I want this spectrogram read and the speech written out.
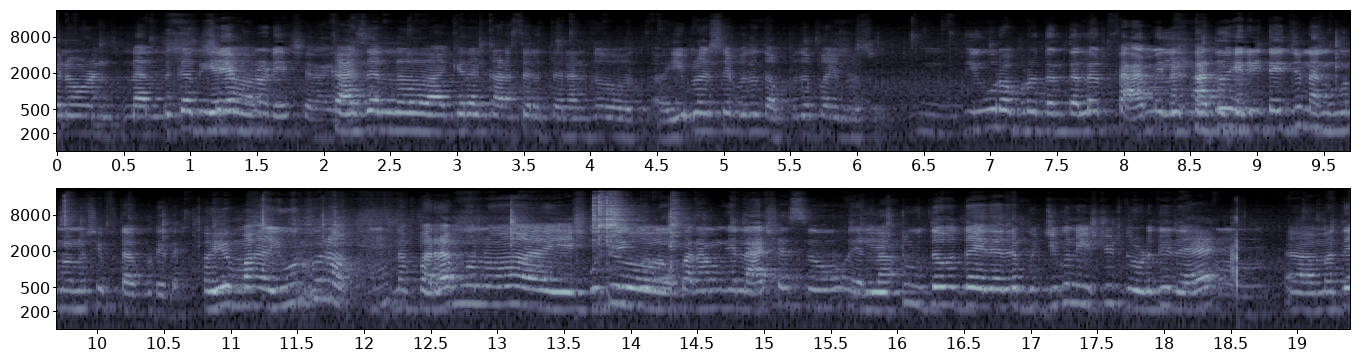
ಏನೋ ನಂದಕ್ಕದು ಏನೋ ನೋಡಿ ಕಾಜಲ್ ಹಾಕಿರಂಗ್ ಕಾಣಿಸ್ತಾ ಇರುತ್ತೆ ನಂದು ಐಬ್ರೋಸೇ ಬಂದು ದಪ್ಪ ದಪ್ಪ ಐಬ್ರೋಸು ಇವ್ರೊಬ್ರದ್ದಂತೆಲ್ಲ ಫ್ಯಾಮಿಲಿ ಅದು ಹೆರಿಟೇಜ್ ನನ್ಗೂನು ಶಿಫ್ಟ್ ಆಗ್ಬಿಟ್ಟಿದೆ. ಅಯ್ಯೋ ಮ ಇವ್ರಿಗೂ ನಮ್ಮ ಪರಮ್ಗೂ ಎಷ್ಟು ಪರಮ್ಗೆ ಲ್ಯಾಶಸ್ ಎಲ್ಲ. ಎಷ್ಟು ಉದ್ದ ಉದ್ದ ಇದೆ ಅಂದ್ರೆ ಬುಜ್ಜಿಗೂ ಇಷ್ಟಿಷ್ಟು ದೊಡ್ಡದಿದೆ. ಮತ್ತೆ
